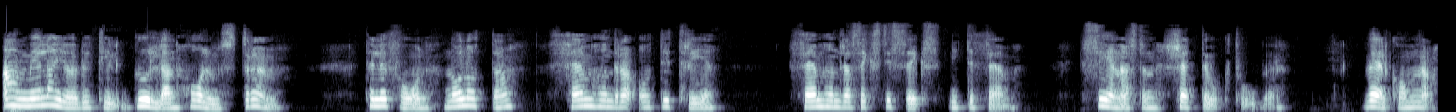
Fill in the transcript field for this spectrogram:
Anmälan gör du till Gullan Holmström. Telefon 08 583 566 95 senast den 6 oktober. Välkomna!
